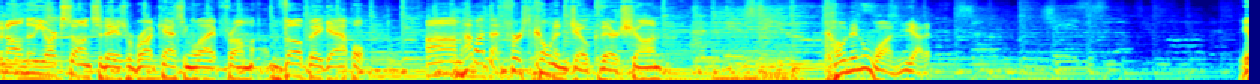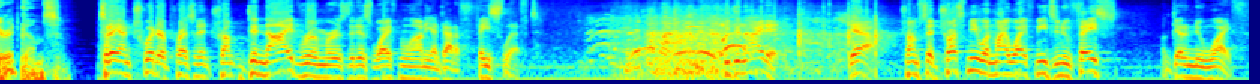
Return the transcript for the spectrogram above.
Doing all New York songs today as we're broadcasting live from the Big Apple. Um, how about that first Conan joke there, Sean? Conan one. You got it. Here it comes. Today on Twitter, President Trump denied rumors that his wife Melania got a facelift. he denied it. Yeah. Trump said, Trust me, when my wife needs a new face, I'll get a new wife.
